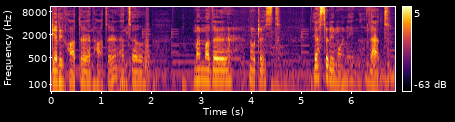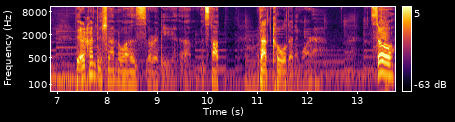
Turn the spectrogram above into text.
getting hotter and hotter until my mother noticed yesterday morning that the air condition was already um, it's not that cold anymore. And so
